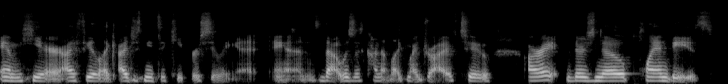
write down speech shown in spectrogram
am here i feel like i just need to keep pursuing it. And that was just kind of like my drive to all right there's no plan b's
